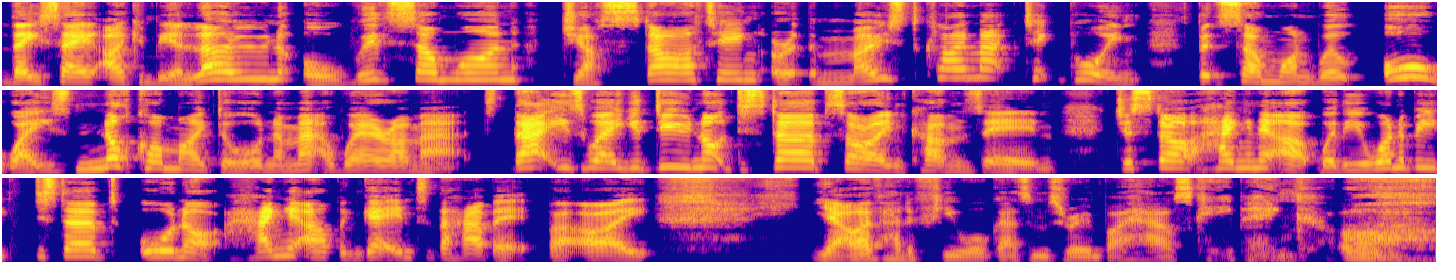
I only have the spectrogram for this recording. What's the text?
They say I can be alone or with someone, just starting or at the most climactic point, but someone will always knock on my door no matter where I'm at. That is where your do not disturb sign comes in. Just start hanging it up, whether you want to be disturbed or not. Hang it up and get into the habit. But I yeah, I've had a few orgasms ruined by housekeeping. Oh.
